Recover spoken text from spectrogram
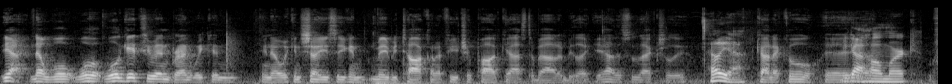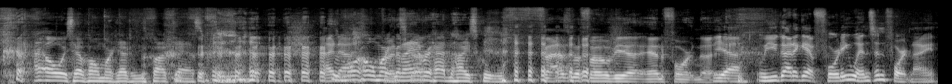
Yeah. No, we'll we'll we'll get you in, Brent. We can. You know, we can show you so you can maybe talk on a future podcast about it and be like, yeah, this was actually Hell yeah. kind of cool. Yeah, You got yeah. homework. I always have homework after these podcasts. I More homework than I ever had in high school. Phasmophobia and Fortnite. Yeah. Well, you got to get 40 wins in Fortnite.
